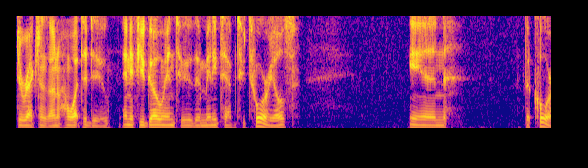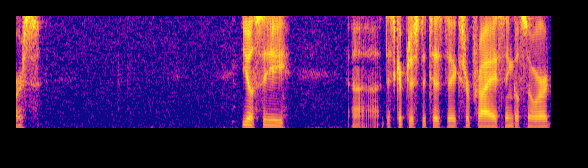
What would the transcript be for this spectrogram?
directions on what to do. And if you go into the Minitab tutorials in the course, you'll see uh, descriptive statistics for price, single sort,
